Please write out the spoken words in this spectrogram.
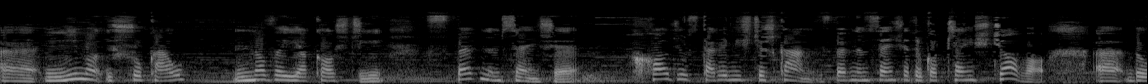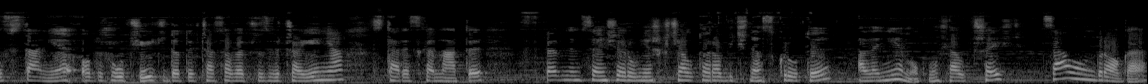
e, mimo iż szukał nowej jakości, w pewnym sensie chodził starymi ścieżkami, w pewnym sensie tylko częściowo e, był w stanie odrzucić dotychczasowe przyzwyczajenia, stare schematy. W pewnym sensie również chciał to robić na skróty, ale nie mógł. Musiał przejść całą drogę.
